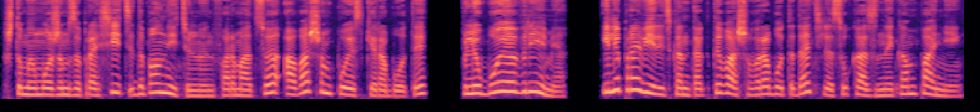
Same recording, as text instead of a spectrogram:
что мы можем запросить дополнительную информацию о вашем поиске работы в любое время или проверить контакты вашего работодателя с указанной компанией.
